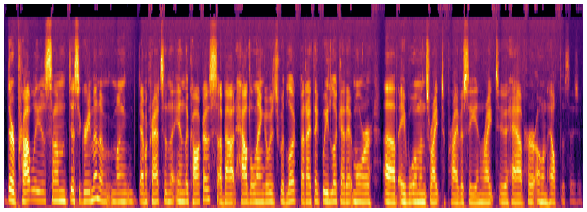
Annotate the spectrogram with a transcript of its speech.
there probably is some disagreement among Democrats in the in the caucus about how the language would look, but I think we look at it more of a woman's right to privacy and right to have her own health decision.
